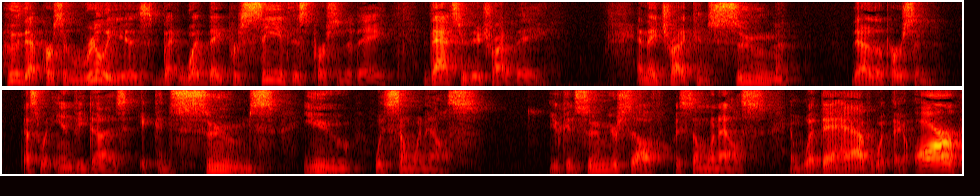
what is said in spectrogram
who that person really is, but what they perceive this person to be. That's who they try to be. And they try to consume that other person. That's what envy does. It consumes you with someone else. You consume yourself with someone else and what they have, what they are,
